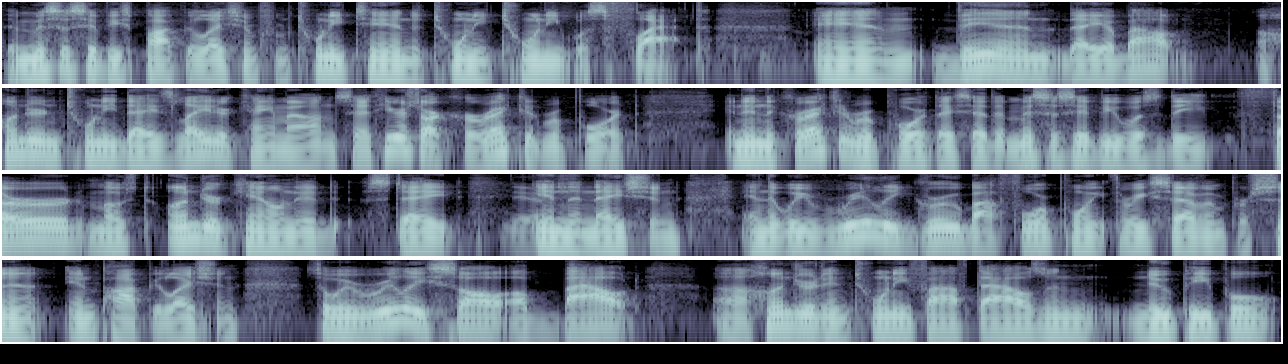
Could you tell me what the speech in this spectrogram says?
that Mississippi's population from 2010 to 2020 was flat, and then they about 120 days later came out and said, "Here's our corrected report." And in the corrected report, they said that Mississippi was the third most undercounted state in the nation, and that we really grew by 4.37% in population. So we really saw about 125,000 new people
